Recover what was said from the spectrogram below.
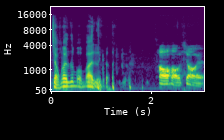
讲话这么慢了，超好笑哎！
